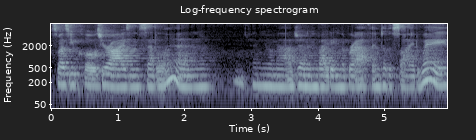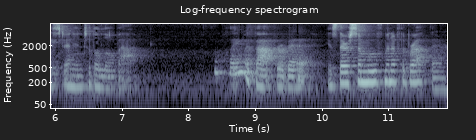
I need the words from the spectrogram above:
So as you close your eyes and settle in, can you imagine inviting the breath into the side waist and into the low back? We'll play with that for a bit. Is there some movement of the breath there?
